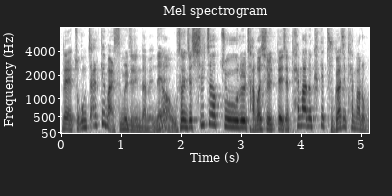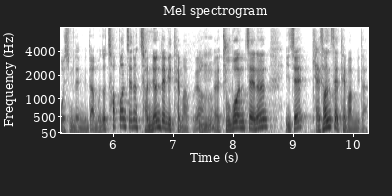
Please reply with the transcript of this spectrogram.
네, 조금 짧게 말씀을 드린다면요. 네. 우선 이제 실적주를 잡으실 때 이제 테마는 크게 두 가지 테마로 보시면 됩니다. 먼저 첫 번째는 전년 대비 테마고요. 네, 두 번째는 이제 개선세 테마입니다.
